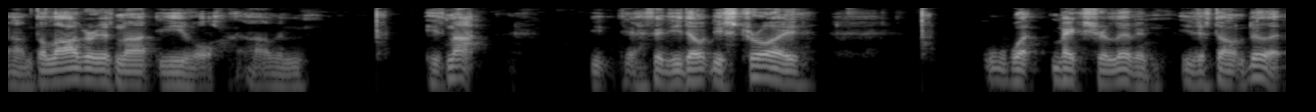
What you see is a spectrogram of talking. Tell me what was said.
Um, the logger is not evil, um, and he's not. I said you don't destroy what makes your living. You just don't do it.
